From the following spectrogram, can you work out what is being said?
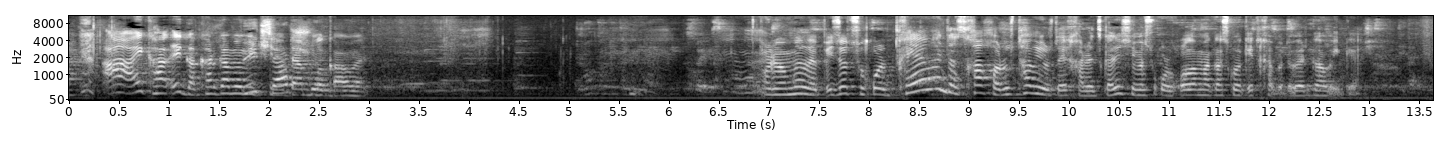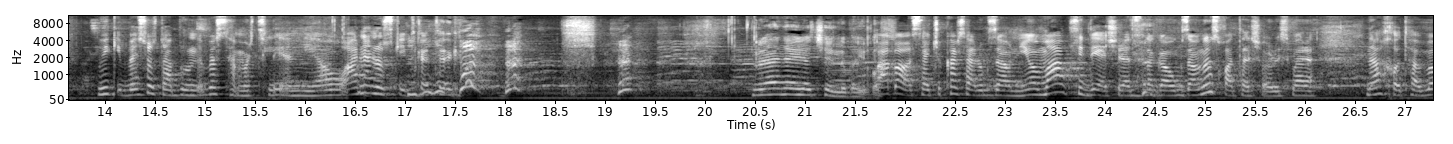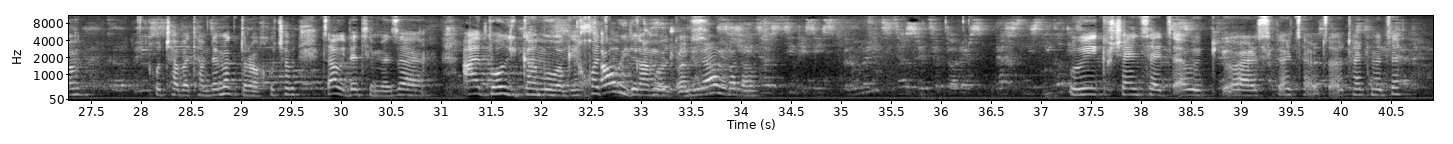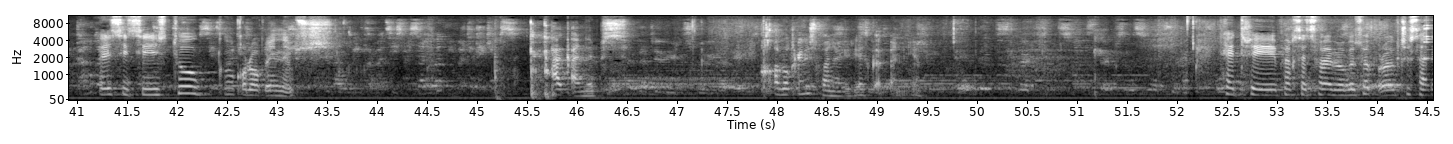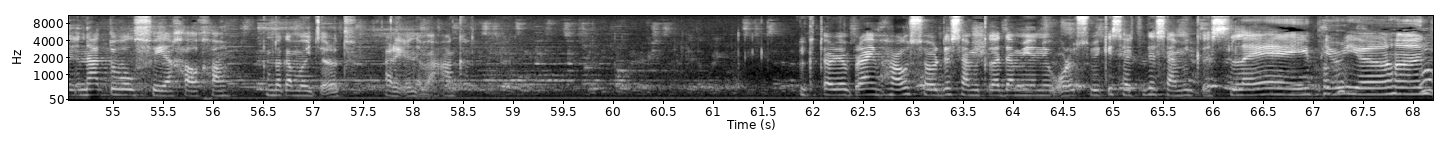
აი აი გაქარ გამომიჩინე დამბლოკავენ რომელ ეპიზოდს უყურებ დღევანდელს ხახო რუსთავიორზე ეხარაც გადის იმას უყურებ ყველა მაგას გვეკითხება და ვერ გავიგე. ვიკი ბესოს დაბრუნება სამართლიანიაო ანანოს კითხეთ ეგ. რანაირად შეიძლება იყოს. პაპა საჩუქარს არ უგზავნიო მაქვს იდეაში რაც უნდა გაუგზავნო სხვათა შორის მაგრამ ნახოთ აბა ხუჩაბათამდე მაგ დრო ხუჩაბ წავიდეთ იმაზე. აი ბოლი გამოვაგე ხო წავიდეთ რა ვიღადა ვიქ შენც ეწავი კი არის გაიწავ წავ 11-ზე ეს იცის თუ ყროყინებს აკანებს ყროყინის ხანაირია კაკანია. თეთრი ფეხსაცმელი როგორც პროექტში არის ნაკტულფია ხალხა. უნდა გამოიწეროთ. არიყინება აქ ვიქტორია პრაიმ ჰაუს 2 და 3 ადამიანი უყურებს ვიკის 1 და 3 სლეი პერიოდ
